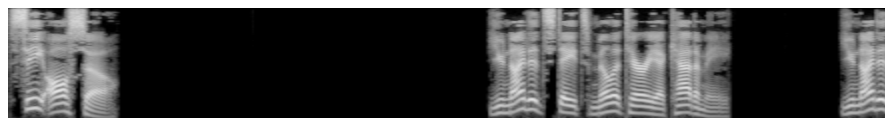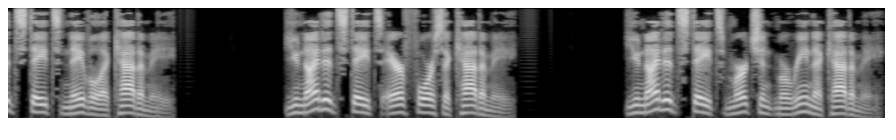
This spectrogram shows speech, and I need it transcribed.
See also United States Military Academy United States Naval Academy United States Air Force Academy United States Merchant Marine Academy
